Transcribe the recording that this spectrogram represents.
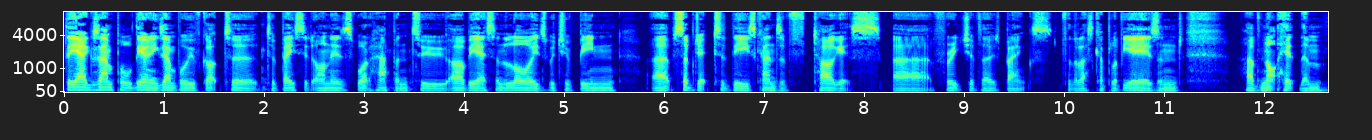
the example, the only example we've got to, to base it on is what happened to RBS and Lloyds, which have been uh, subject to these kinds of targets uh, for each of those banks for the last couple of years and have not hit them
